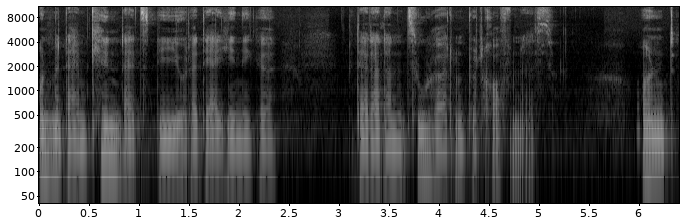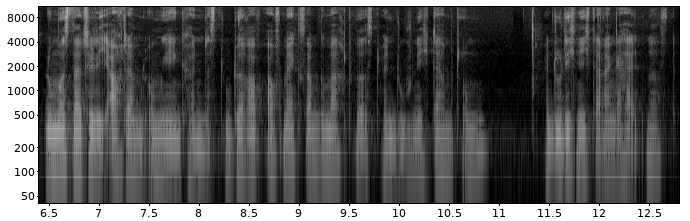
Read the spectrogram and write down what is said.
und mit deinem Kind als die oder derjenige, der da dann zuhört und betroffen ist. Und du musst natürlich auch damit umgehen können, dass du darauf aufmerksam gemacht wirst, wenn du nicht damit um, wenn du dich nicht daran gehalten hast.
